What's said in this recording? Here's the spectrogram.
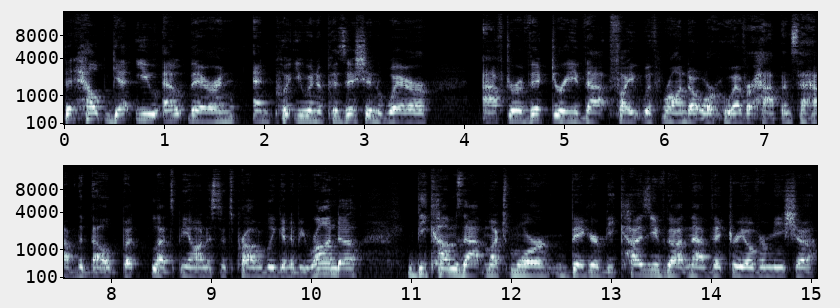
that help get you out there and, and put you in a position where after a victory, that fight with Ronda or whoever happens to have the belt, but let's be honest, it's probably going to be Ronda becomes that much more bigger because you've gotten that victory over Miesha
